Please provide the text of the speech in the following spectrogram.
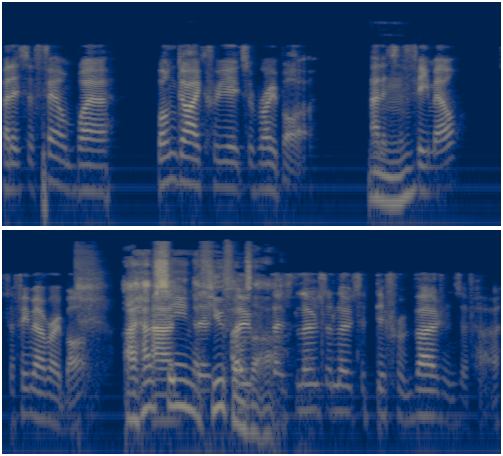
but it's a film where one guy creates a robot and it's a Mhm. female. It's a female robot. I have and seen a few films over- like that. There's loads and loads of different versions of her,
